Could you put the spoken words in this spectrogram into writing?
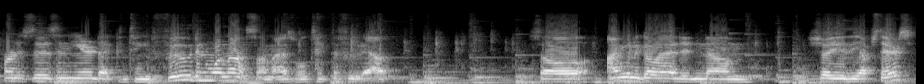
furnaces in here that contain food and whatnot, so I might as well take the food out. So I'm going to go ahead and um, show you the upstairs.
